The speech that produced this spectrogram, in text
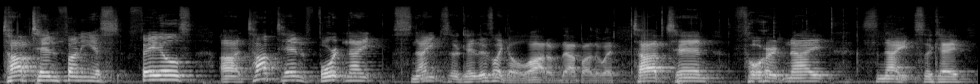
top 10 funniest fails, uh, top 10 Fortnite snipes, okay? There's like a lot of that, by the way. Top 10 Fortnite snipes, okay?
